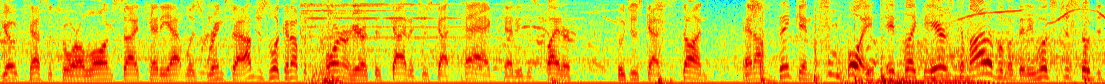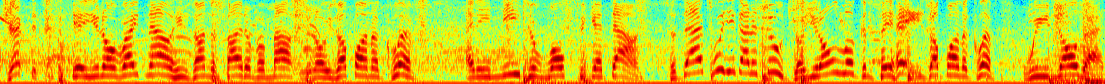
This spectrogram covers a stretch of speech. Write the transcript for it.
Joe Tessitore alongside Teddy Atlas ringside. I'm just looking up at the corner here at this guy that just got tagged, Teddy, this fighter who just got stunned. And I'm thinking, boy, it's like the air's come out of him a bit. He looks just so dejected now. Yeah, you know, right now he's on the side of a mountain. You know, he's up on a cliff, and he needs a rope to get down. So that's what you got to do, Joe. You don't look and say, hey, he's up on a cliff. We know that.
